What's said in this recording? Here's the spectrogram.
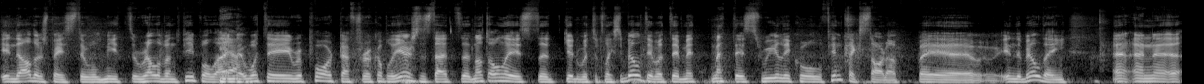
in the other space they will meet the relevant people, and Yeah. what they report after a couple of years is that not only is it good with the flexibility, but they met, met this really cool fintech startup uh, in the building, and and, uh,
